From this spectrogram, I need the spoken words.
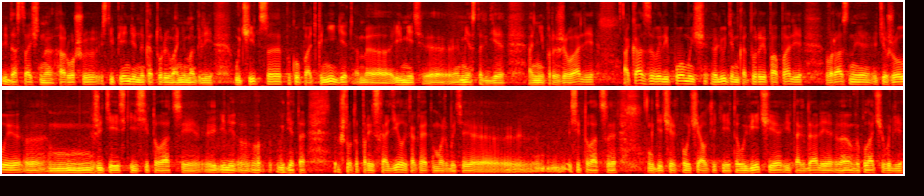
и достаточно хорошую стипендию, на которую они могли учиться, покупать книги, там, э, иметь э, место, где они проживали, оказывали помощь людям, которые попали в разные тяжелые э, житейские ситуации э, или где-то что-то происходило, какая-то, может быть, э, ситуация, где человек получал какие-то увечья и так далее, э, выплачивали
